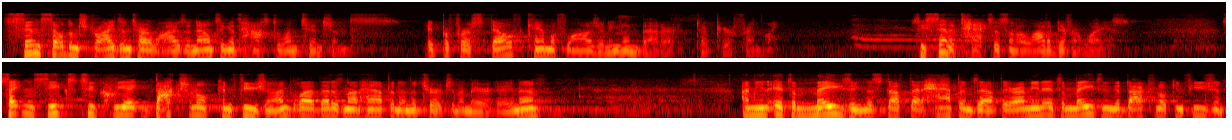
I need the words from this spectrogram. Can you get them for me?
Sin seldom strides into our lives announcing its hostile intentions. It prefers stealth, camouflage, and even better, to appear friendly. See, sin attacks us in a lot of different ways. Satan seeks to create doctrinal confusion. I'm glad that has not happened in the church in America. Amen? I mean, it's amazing the stuff that happens out there. I mean, it's amazing the doctrinal confusion.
